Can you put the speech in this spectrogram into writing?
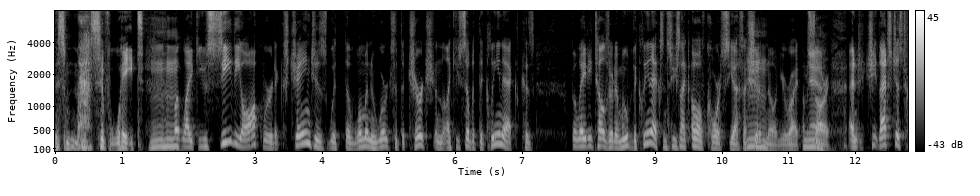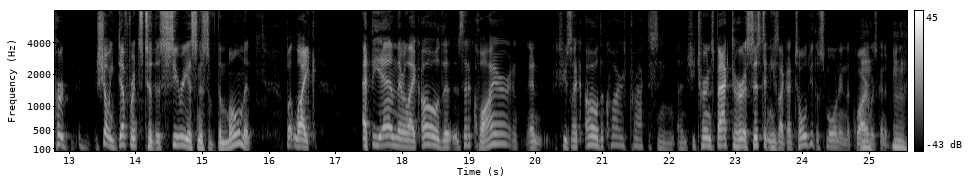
this massive weight. Mhm. But like you see the awkward exchanges with the woman who works at the church, and like you said with the Kleenex, because the lady tells her to move the Kleenex, and she's like, "Oh, of course, yes, I should have known. You're right. I'm Mm. Yeah. sorry." And she that's just her showing deference to the seriousness of the moment. But like at the end, they're like, "Oh, the, is that a choir?" And, and she's like, "Oh, the choir's practicing." And she turns back to her assistant, and he's like, "I told you this morning the choir was going to be."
